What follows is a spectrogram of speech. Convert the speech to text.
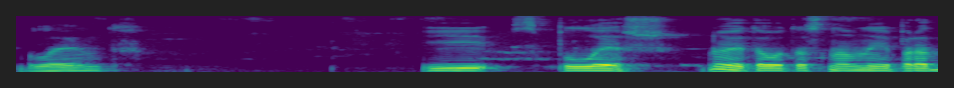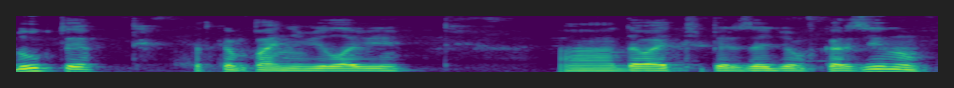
Blend и Splash. Ну, это вот основные продукты от компании Вилови. А, давайте теперь зайдем в корзину.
